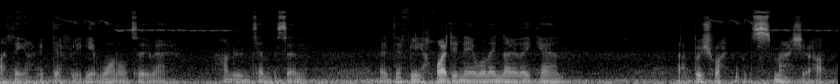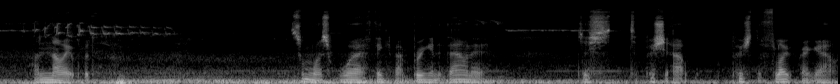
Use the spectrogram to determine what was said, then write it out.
I think I could definitely get one or two out. 110%. They're definitely hiding here while they know they can. That bushwhacker would smash it up. I know it would. It's almost worth thinking about bringing it down here. Just to push it out. Push the float rig out.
